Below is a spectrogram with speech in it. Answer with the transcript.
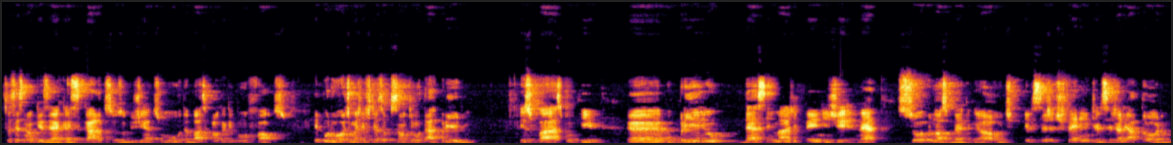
Se você não quiser que a escala dos seus objetos muda, basta colocar aqui como falso. E por último, a gente tem essa opção aqui, mudar brilho. Isso faz com que é, o brilho dessa imagem PNG, né, sobre o nosso background, ele seja diferente, ele seja aleatório,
